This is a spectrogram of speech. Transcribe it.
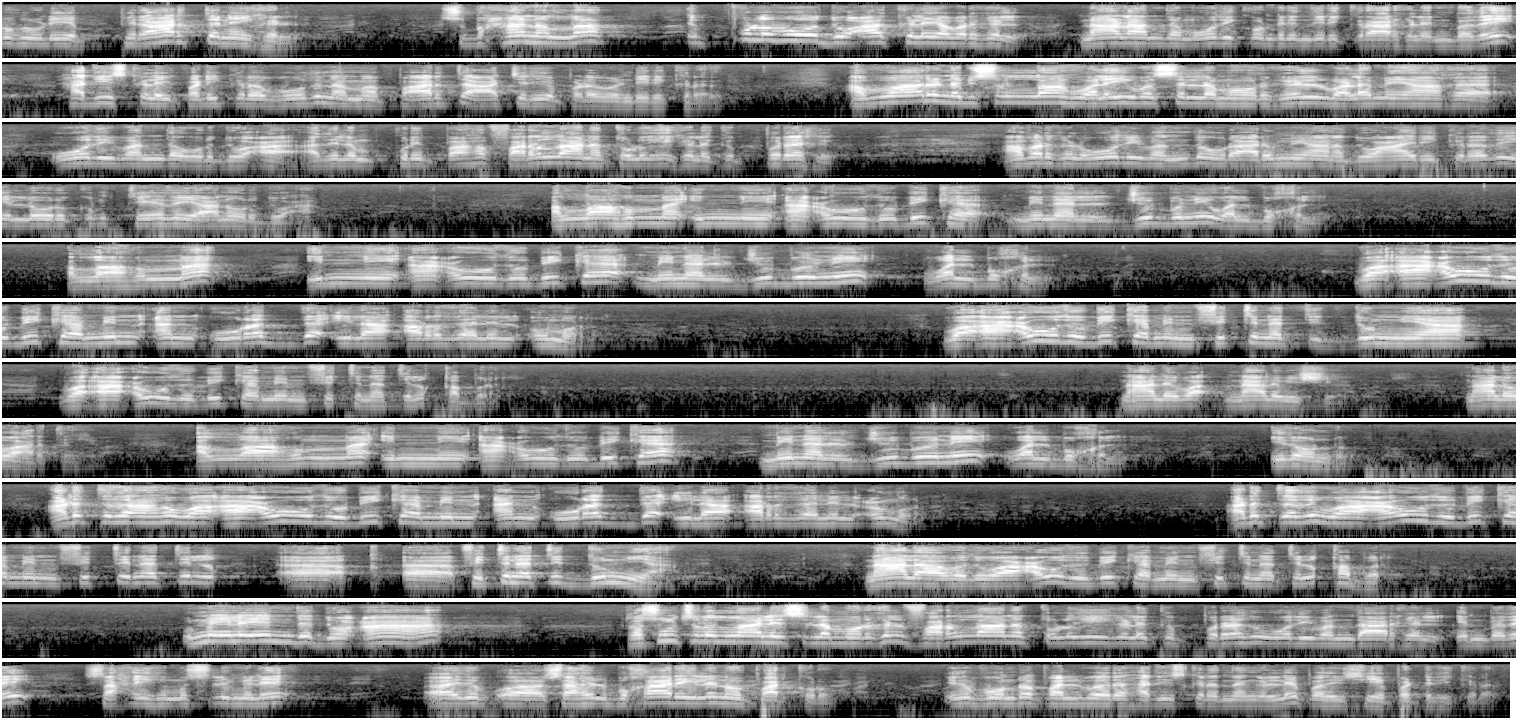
அவர்களுடைய பிரார்த்தனைகள். சுபஹான் அல்லாஹ் எவ்வளவோ துவாக்களை அவர்கள் நாளாந்தம் ஓதிக்கொண்டிருந்திருக்கிறார்கள் என்பதை ஹதீஸ்களை படிக்கிற போது நம்ம பார்த்து ஆச்சரியப்பட வேண்டியிருக்கிறது. அவ்வாறு நபிசுல்லாஹ் வலை வசல்லம் அவர்கள் வளமையாக ஓதி வந்த ஒரு துவா அதிலும் குறிப்பாக ஃபரலான தொழுகைகளுக்கு பிறகு அவர்கள் ஓதி வந்த ஒரு அருமையான துவா இருக்கிறது எல்லோருக்கும் தேவையான ஒரு துவா அல்லாஹும்ம இன்னி அவுதுபிக மினல் ஜுப்னி வல் புகல். اللهم إني أعوذ بك من الجبن والبخل وأعوذ بك من أن أرد إلى أرذل العمر وأعوذ بك من فتنة الدنيا وأعوذ بك من فتنة القبر. نالو നാല് شيء നാല് വാർത്തയും اللهم إني أعوذ بك من الجبن والبخل. إذا ഇതുണ്ട് அடுத்ததாக வ அஊது பிக மின் அன் உரத்த இலா அர்தலில் உமுர் அடுத்தது வ அஊது பிக மின் ஃபித்னத்தில் ஃபித்னத்தில் துன்யா நாலாவது வ அஊது பிக மின் ஃபித்னத்தில் கபர் உண்மையிலேயே இந்த துஆ ரசூல் ஸல்லல்லாஹு அலைஹி வஸல்லம் அவர்கள் ஃபர்லான தொழுகைகளுக்கு பிறகு ஓதி வந்தார்கள் என்பதை சஹீஹ் முஸ்லிமிலே அஹ், இது அஹ், சஹீல் புகாரியிலே நம்ம பார்க்கிறோம் இது போன்ற பல்வேறு ஹதீஸ் கிரந்தங்களிலே பதிவு செய்யப்பட்டிருக்கிறது.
